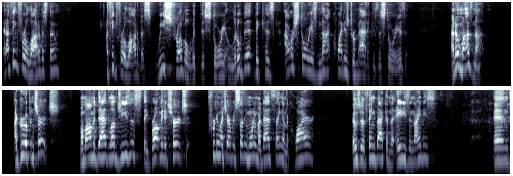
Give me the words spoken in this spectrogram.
And I think for a lot of us, though, I think for a lot of us, we struggle with this story a little bit because our story is not quite as dramatic as this story, is it? I know mine's not. I grew up in church. My mom and dad loved Jesus. They brought me to church pretty much every Sunday morning. My dad sang in the choir. Those are the thing back in the 80s and 90s. And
